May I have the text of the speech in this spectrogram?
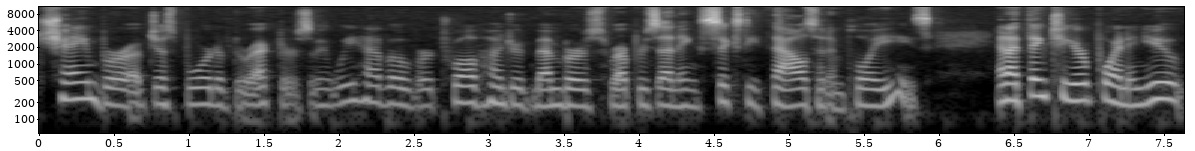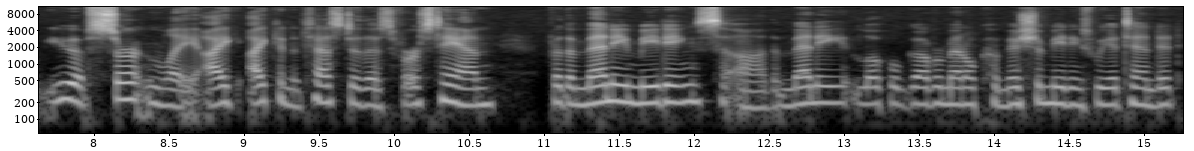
chamber of just board of directors. I mean, we have over 1,200 members representing 60,000 employees. And I think to your point, and you you have certainly, I, I can attest to this firsthand for the many meetings, uh, the many local governmental commission meetings we attended.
